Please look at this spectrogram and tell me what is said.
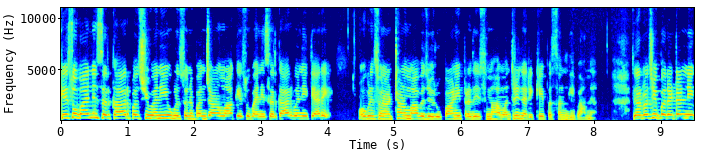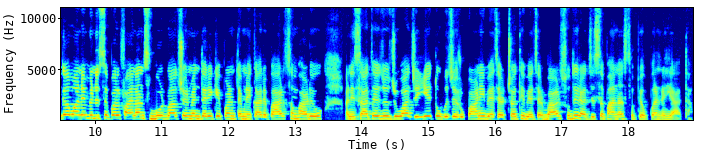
કેશુભાઈની સરકાર પછી બની. ઓગણીસો ને પંચાણું કેશુભાઈની સરકાર બની ત્યારે ઓગણીસો અઠ્ઠાણુંમાં વિજય રૂપાણી પ્રદેશ મહામંત્રી તરીકે પસંદગી પામ્યા. ત્યાર પછી પર્યટન નિગમ અને મ્યુનિસિપલ ફાઇનાન્સ બોર્ડમાં ચેરમેન તરીકે પણ તેમણે કાર્યભાર સંભાળ્યો અને સાથે જો જોવા જઈએ તો વિજય રૂપાણી બે હજાર છ થી બે હજાર બાર સુધી રાજ્યસભાના સભ્યો પણ રહ્યા હતા.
